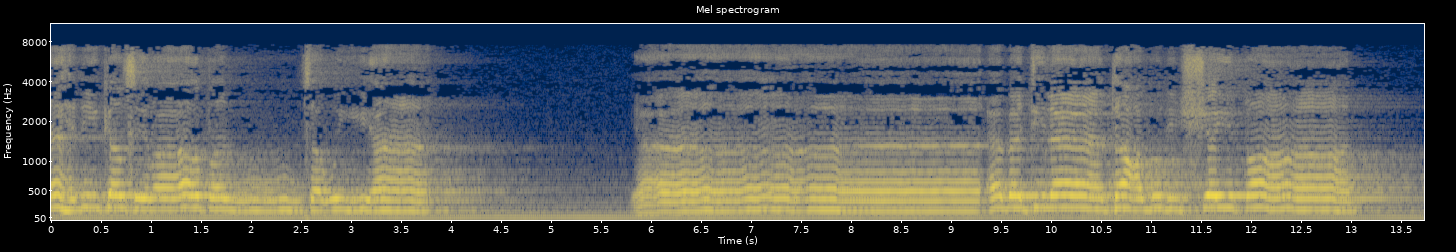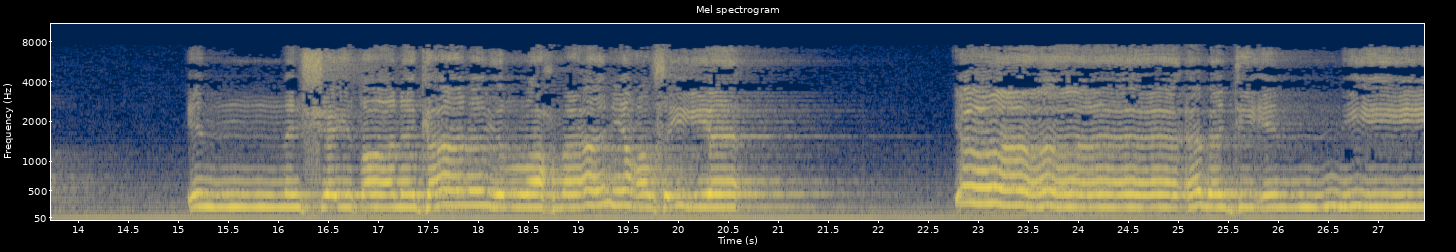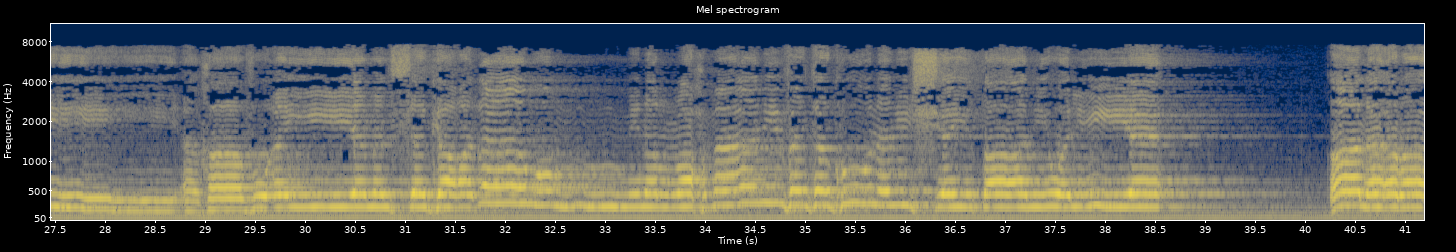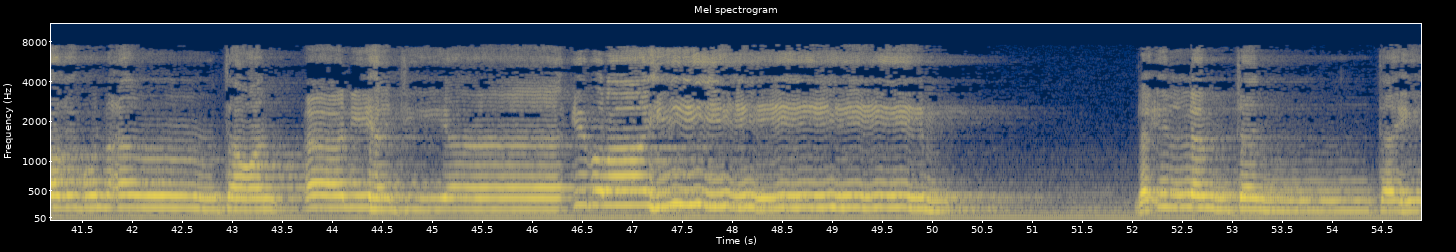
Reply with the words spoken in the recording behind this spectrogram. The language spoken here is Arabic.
أهدك صراطا سويا. يا أبت لا تعبد الشيطان. إن الشيطان كان للرحمن عصيا. يا أبت إني أخاف أن يمسك عذاب من الرحمن فتكون للشيطان وليا. قال أراغب أنت عن آلهتي يا إبراهيم. لئن لم تنته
